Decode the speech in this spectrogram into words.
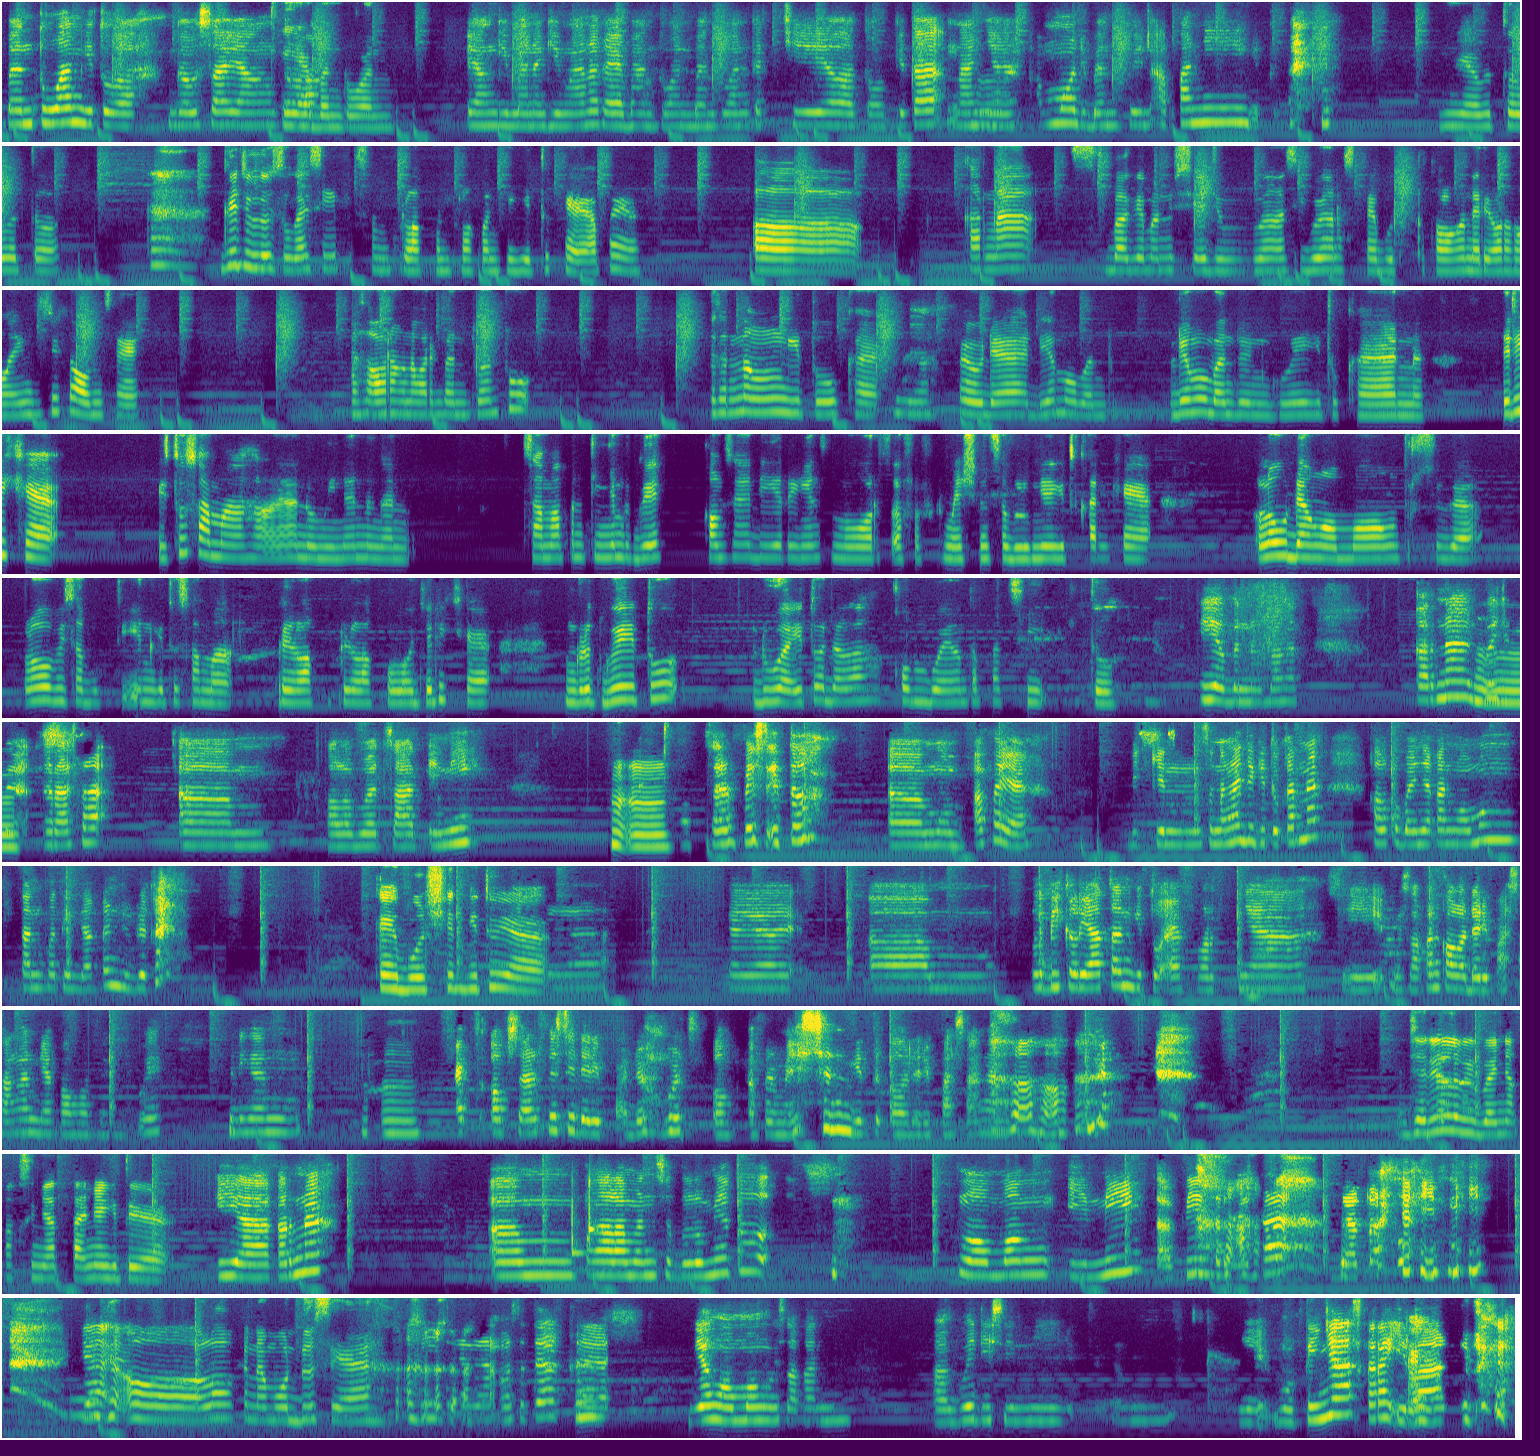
bantuan gitu lah. Nggak usah yang iya bantuan. yang gimana-gimana kayak bantuan-bantuan kecil atau kita nanya kamu mau dibantuin apa nih? gitu. Iya betul betul. Gue juga suka sih sama perlakuan perlakuan kayak gitu. Kayak apa ya? Eh karena sebagai manusia juga sih gue ngerasa kayak butuh pertolongan dari orang lain jadi kalau misalnya pas orang nawarin bantuan tuh seneng gitu kayak Iya. ya udah dia mau bantu dia mau bantuin gue gitu kan Nah, jadi kayak itu sama halnya dominan dengan sama pentingnya menurut gue kalau misalnya diiringin sama words of affirmation sebelumnya gitu kan kayak lo udah ngomong terus juga lo bisa buktiin gitu sama perilaku perilaku lo jadi kayak menurut gue itu dua itu adalah combo yang tepat sih gitu Iya bener banget. Karena gue Mm-mm. juga ngerasa em, kalau buat saat ini Mm-mm. service itu em, apa ya bikin seneng aja gitu karena kalau kebanyakan ngomong tanpa tindakan juga kan kayak bullshit gitu ya kayak kayak em, lebih kelihatan gitu effortnya si misalkan kalau dari pasangan ya kalau dari gue mendingan Mm-mm. act of service sih daripada words of affirmation gitu kalau dari pasangan jadi lebih banyak aksi nyatanya gitu ya Iya, karena em, pengalaman sebelumnya tuh ngomong ini, tapi ternyata jatuhnya ini. Ya, oh lo kena modus ya iya, maksudnya kayak dia ngomong misalkan "Ah, gue di sini. Gitu. Ya, buktinya sekarang hilang. gitu.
